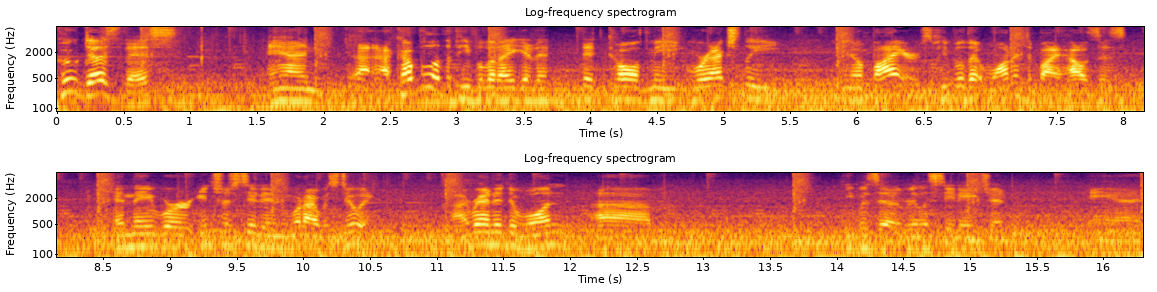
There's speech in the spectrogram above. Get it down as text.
Who does this? And a couple of the people that I get that, that called me were actually, you know, buyers, people that wanted to buy houses, and they were interested in what I was doing. I ran into one. Um, he was a real estate agent, and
